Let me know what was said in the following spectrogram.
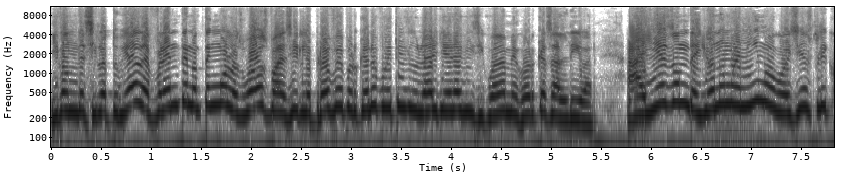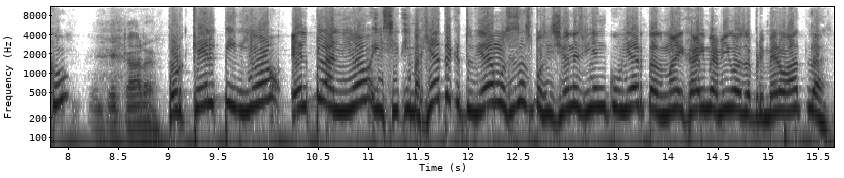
y donde si lo tuviera de frente no tengo los huevos para decirle, profe, ¿por qué no fue titular Jeremy si juega mejor que Saldívar? Ahí es donde yo no me animo, güey, ¿sí me explico? ¿Con qué cara? Porque él pidió, él planeó y si, imagínate que tuviéramos esas posiciones bien cubiertas, Mike Jaime, amigos de Primero Atlas.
